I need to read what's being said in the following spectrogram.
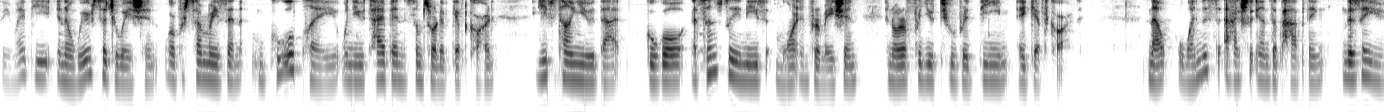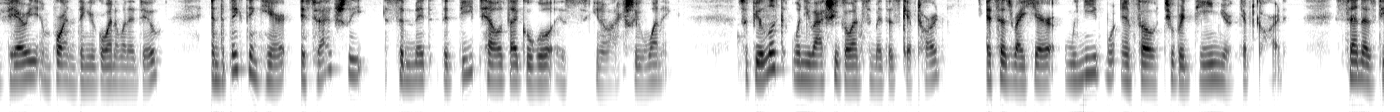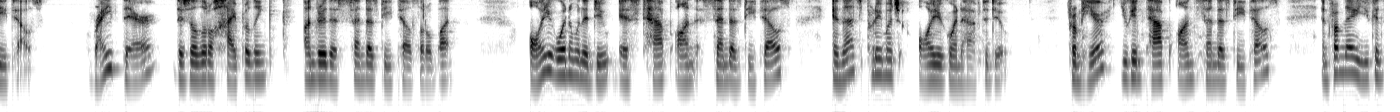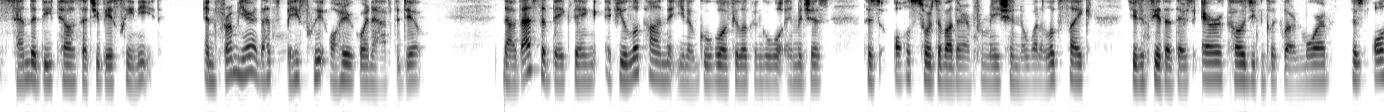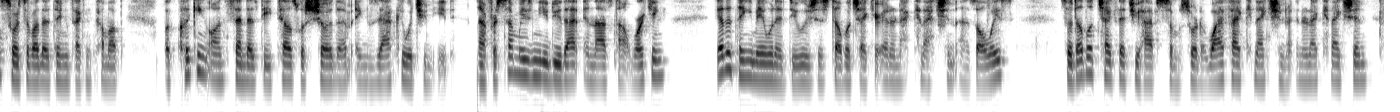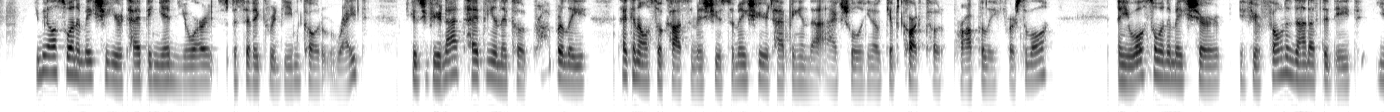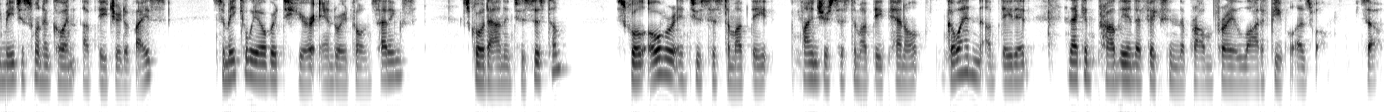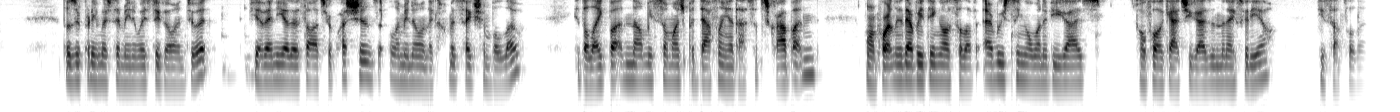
So you might be in a weird situation where for some reason Google Play, when you type in some sort of gift card, it keeps telling you that Google essentially needs more information in order for you to redeem a gift card. Now, when this actually ends up happening, there's a very important thing you're going to want to do. And the big thing here is to actually submit the details that Google is, you know, actually wanting. So if you look when you actually go and submit this gift card, it says right here, we need more info to redeem your gift card. Send us details right there, there's a little hyperlink under the send us details little button. All you're going to want to do is tap on send us details, and that's pretty much all you're going to have to do. From here, you can tap on send us details, and from there, you can send the details that you basically need. And from here, that's basically all you're going to have to do. Now that's the big thing. If you look on, you know, Google, if you look on Google Images, there's all sorts of other information on what it looks like. You can see that there's error codes. You can click Learn More. There's all sorts of other things that can come up, but clicking on Send as Details will show them exactly what you need. Now, for some reason you do that and that's not working, the other thing you may want to do is just double check your internet connection as always. So double check that you have some sort of Wi-Fi connection or internet connection. You may also want to make sure you're typing in your specific redeem code right because if you're not typing in the code properly, that can also cause some issues. So make sure you're typing in the actual, you know, gift card code properly first of all. Now you also want to make sure if your phone is not up to date, you may just want to go ahead and update your device. So make your way over to your Android phone settings, scroll down into system, scroll over into system update, find your system update panel, go ahead and update it, and that can probably end up fixing the problem for a lot of people as well. So those are pretty much the main ways to go into it. If you have any other thoughts or questions, let me know in the comment section below hit the like button, that'll mean so much, but definitely hit that subscribe button. More importantly than everything else, I love every single one of you guys. Hopefully I'll catch you guys in the next video. Peace out till then.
